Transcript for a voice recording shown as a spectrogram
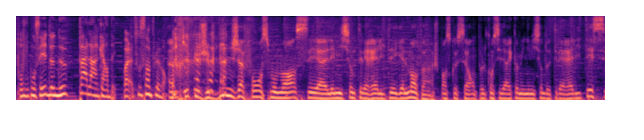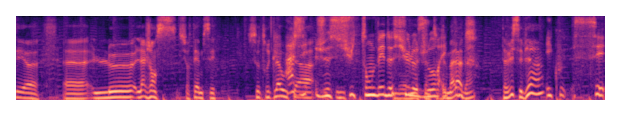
pour vous conseiller de ne pas la regarder. Voilà, tout simplement. Un truc que je binge à fond en ce moment, c'est euh, l'émission de télé-réalité également. Enfin, je pense que ça, on peut le considérer comme une émission de télé-réalité. C'est le l'agence sur TMC. Ce truc-là où Ah, je suis tombée dessus l'autre jour. truc de malade, hein. T'as vu, c'est bien. Hein Écoute, c'est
